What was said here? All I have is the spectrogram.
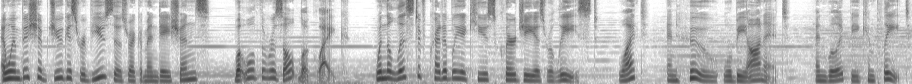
And when Bishop Jugis reviews those recommendations, what will the result look like? When the list of credibly accused clergy is released, what and who will be on it? And will it be complete?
